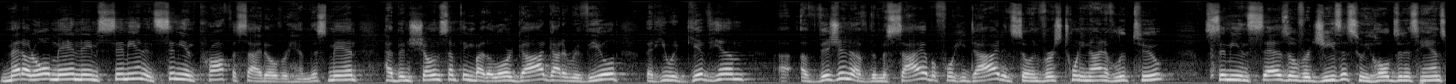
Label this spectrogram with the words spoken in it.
met an old man named Simeon, and Simeon prophesied over him. This man had been shown something by the Lord God. God had revealed that he would give him a, a vision of the Messiah before he died. And so, in verse 29 of Luke 2, Simeon says over Jesus, who he holds in his hands,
